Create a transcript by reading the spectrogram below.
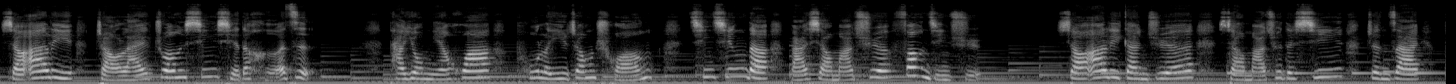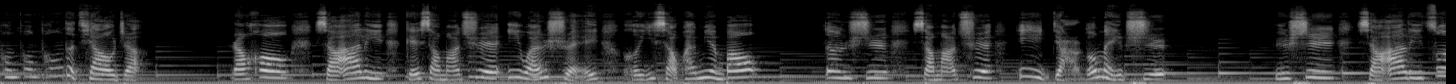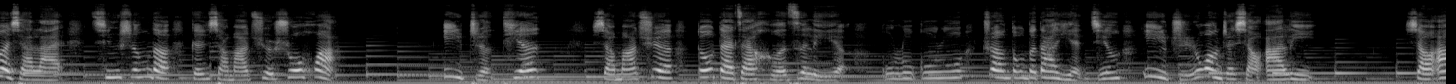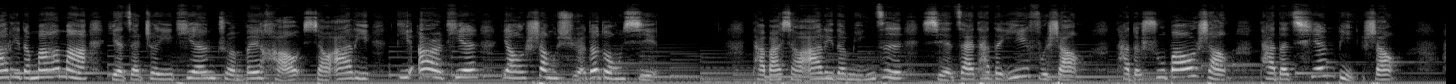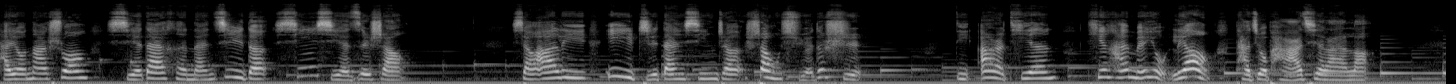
小阿力找来装新鞋的盒子，他用棉花铺了一张床，轻轻地把小麻雀放进去。小阿力感觉小麻雀的心正在砰砰砰地跳着。然后，小阿力给小麻雀一碗水和一小块面包。但是小麻雀一点儿都没吃。于是小阿力坐下来，轻声地跟小麻雀说话。一整天，小麻雀都待在盒子里，咕噜咕噜转动的大眼睛一直望着小阿力。小阿力的妈妈也在这一天准备好小阿力第二天要上学的东西。他把小阿力的名字写在他的衣服上、他的书包上、他的铅笔上，还有那双鞋带很难系的新鞋子上。小阿力一直担心着上学的事，第二天天还没有亮，他就爬起来了。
